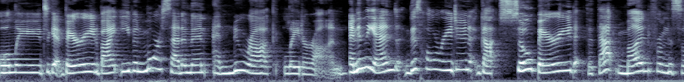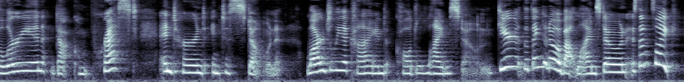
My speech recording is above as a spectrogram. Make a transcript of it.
only to get buried by even more sediment and new rock later on. And in the end, this whole region got so buried that that mud from the Silurian got compressed and turned into stone, largely a kind called limestone. Here, the thing to know about limestone is that it's like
